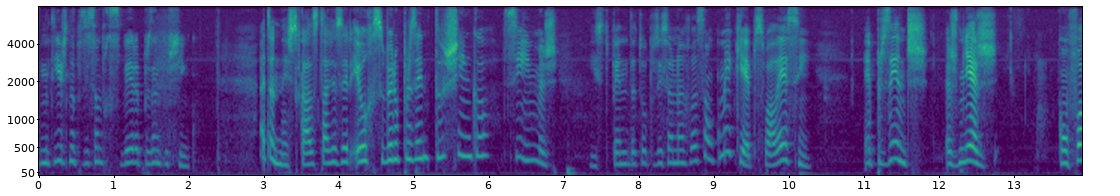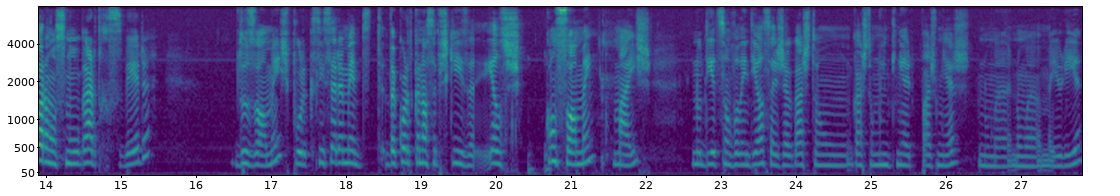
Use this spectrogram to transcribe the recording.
metias-te na posição de receber a presente dos cinco? Então, neste caso, estás a dizer eu receber o presente dos 5. Sim, mas isso depende da tua posição na relação. Como é que é, pessoal? É assim: é presentes. As mulheres conformam-se no lugar de receber dos homens, porque, sinceramente, de acordo com a nossa pesquisa, eles consomem mais no dia de São Valentim, ou seja, gastam, gastam muito dinheiro para as mulheres, numa, numa maioria.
